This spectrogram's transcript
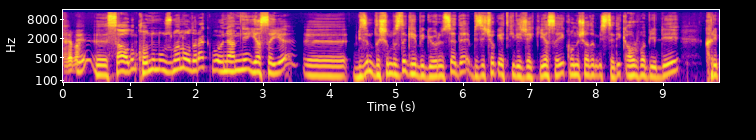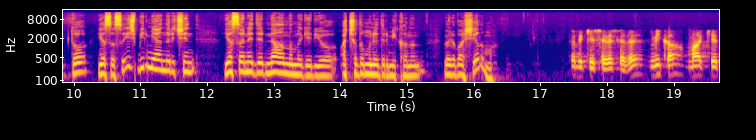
Merhaba. Ee, e, sağ olun. Konunun uzmanı olarak bu önemli yasayı e, bizim dışımızda gibi görünse de bizi çok etkileyecek yasayı konuşalım istedik. Avrupa Birliği kripto yasası. Hiç bilmeyenler için yasa nedir, ne anlama geliyor, açılımı nedir MIKA'nın? Böyle başlayalım mı? Tabii ki seve seve. MIKA Market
